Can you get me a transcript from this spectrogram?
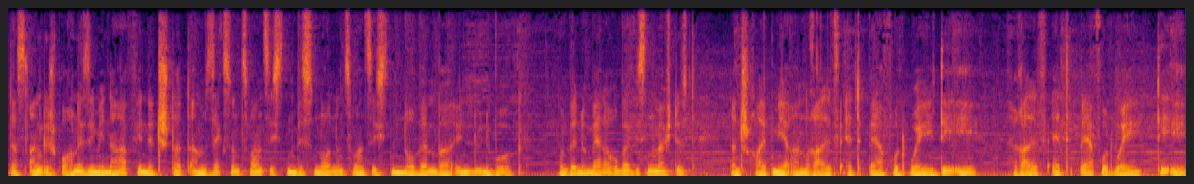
Das angesprochene Seminar findet statt am 26. bis 29. November in Lüneburg. Und wenn du mehr darüber wissen möchtest, dann schreib mir an ralf at barefootway.de. ralf at barefootway.de.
